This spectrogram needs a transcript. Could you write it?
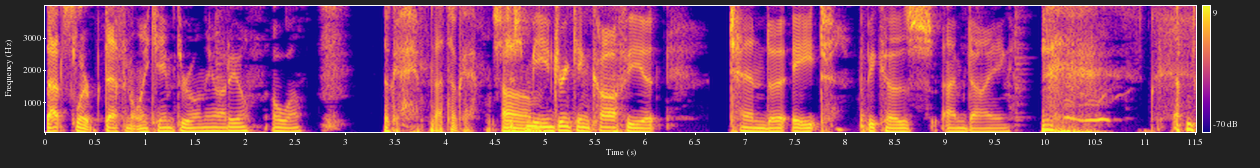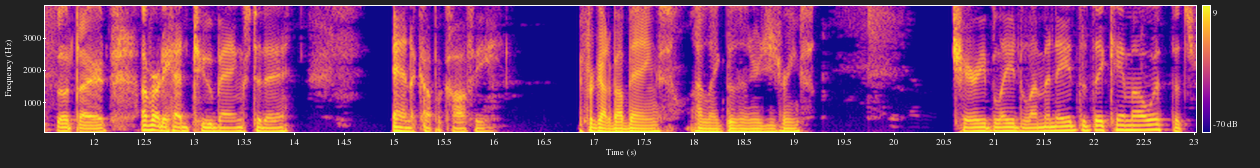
that slurp definitely came through on the audio. Oh well. Okay, that's okay. It's just Um, me drinking coffee at 10 to 8 because I'm dying. I'm so tired. I've already had two bangs today and a cup of coffee. I forgot about bangs. I like those energy drinks. Cherry Blade lemonade that they came out with, that's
